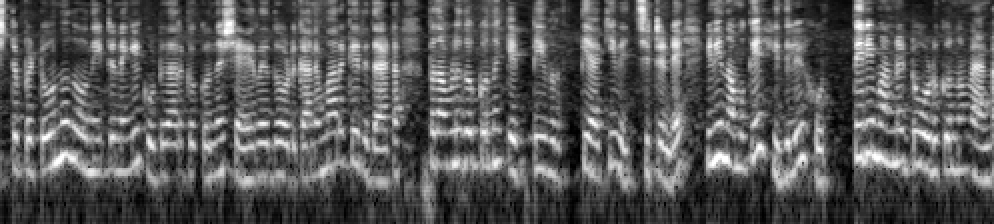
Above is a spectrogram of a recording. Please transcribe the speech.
ഇഷ്ടപ്പെട്ടു എന്ന് തോന്നിയിട്ടുണ്ടെങ്കിൽ കൂട്ടുകാർക്കൊക്കെ ഒന്ന് ഷെയർ ചെയ്ത് കൊടുക്കാനും മറക്കരുത് കേട്ടോ. അപ്പൊ നമ്മൾ ഇതൊക്കെ ഒന്ന് കെട്ടി വൃത്തിയാക്കി വെച്ചിട്ടുണ്ട്. ഇനി നമുക്ക് ഇതിൽ ഒത്തിരി മണ്ണിട്ട് കൊടുക്കൊന്നും വേണ്ട.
